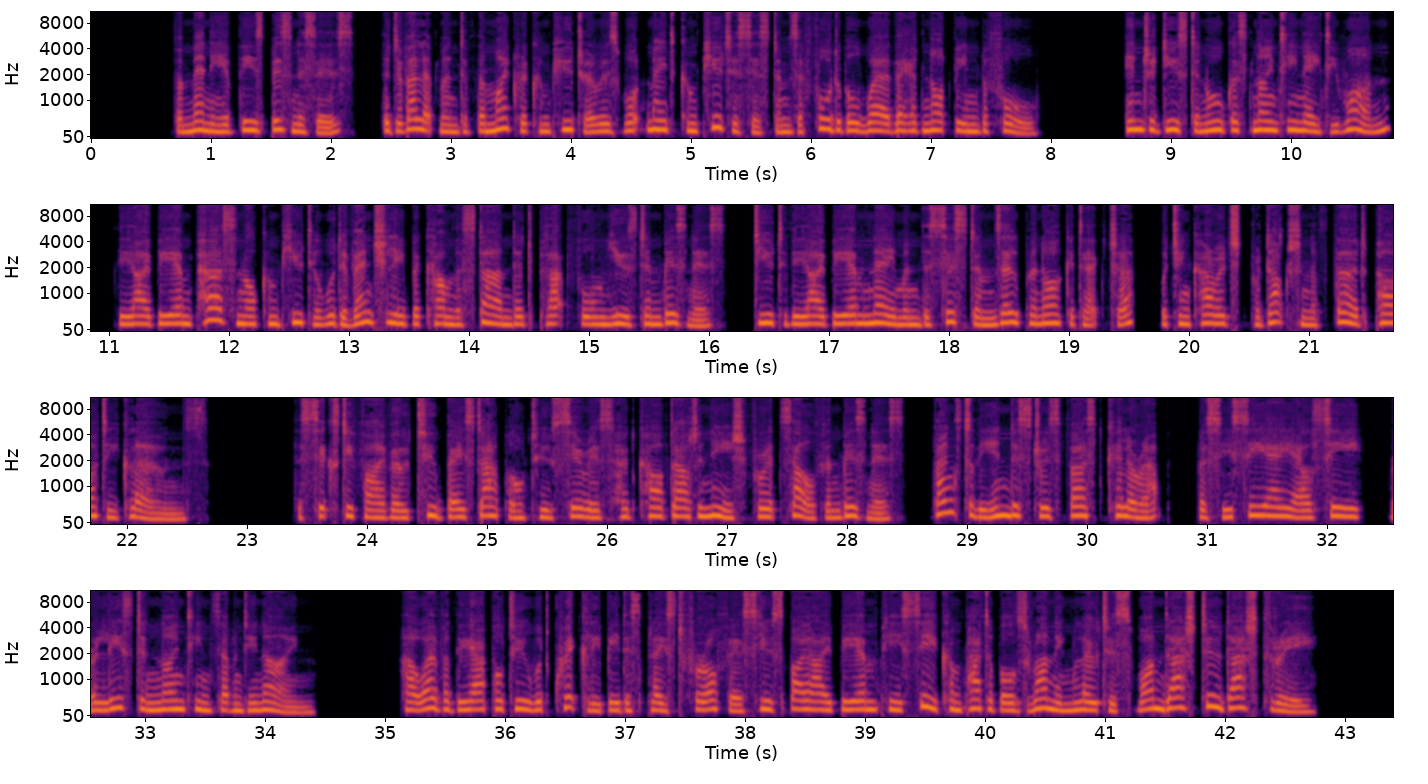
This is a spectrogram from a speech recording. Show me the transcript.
For many of these businesses, the development of the microcomputer is what made computer systems affordable where they had not been before. Introduced in August 1981, the IBM personal computer would eventually become the standard platform used in business, due to the IBM name and the system's open architecture, which encouraged production of third-party clones. The 6502-based Apple II series had carved out a niche for itself in business, thanks to the industry's first killer app, the VisiCalc, released in 1979. However the Apple II would quickly be displaced for office use by IBM PC compatibles running Lotus 1-2-3.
